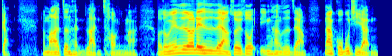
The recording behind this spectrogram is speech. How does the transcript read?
干，他妈的真的很烂，操你妈。哦，总而言之都类似这样，所以说银行是这样。那果不其然。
